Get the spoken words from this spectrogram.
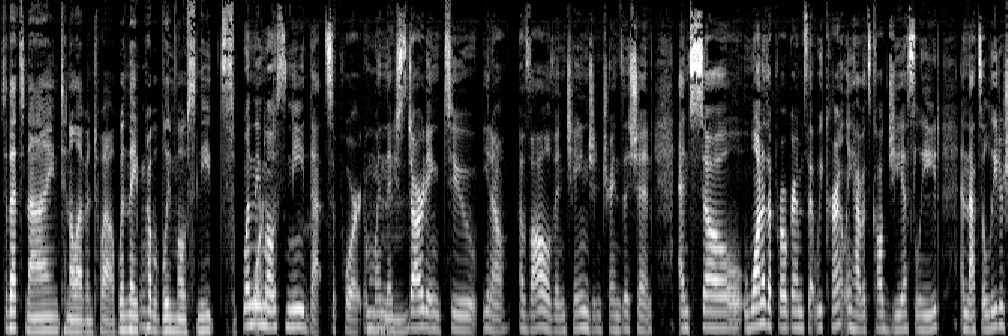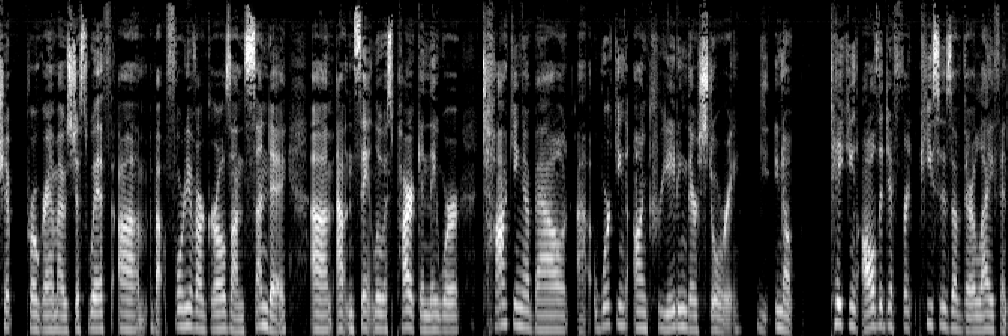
So that's 9, 10, 11, 12, when they mm-hmm. probably most need support. When they most need that support and mm-hmm. when they're mm-hmm. starting to, you know, evolve and change and transition. And so one of the programs that we currently have, it's called GS Lead, and that's a leadership program. I was just with um, about 40 of our girls on Sunday um, out in St. Louis Park, and they were talking about uh, working on creating their story. You, you know, taking all the different pieces of their life and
